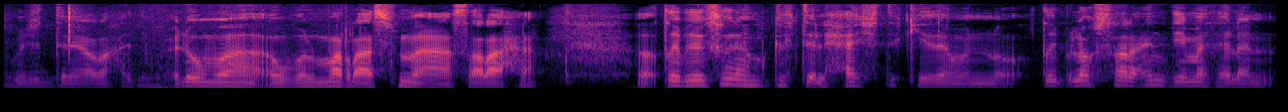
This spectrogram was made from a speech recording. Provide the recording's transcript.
جميل جدا يا واحد معلومة أول مرة أسمعها صراحة. طيب دكتور يوم قلت الحشد كذا وإنه طيب لو صار عندي مثلا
